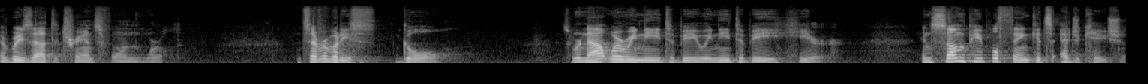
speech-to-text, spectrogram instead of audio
Everybody's out to transform the world. It's everybody's goal. So we're not where we need to be, we need to be here. And some people think it's education,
